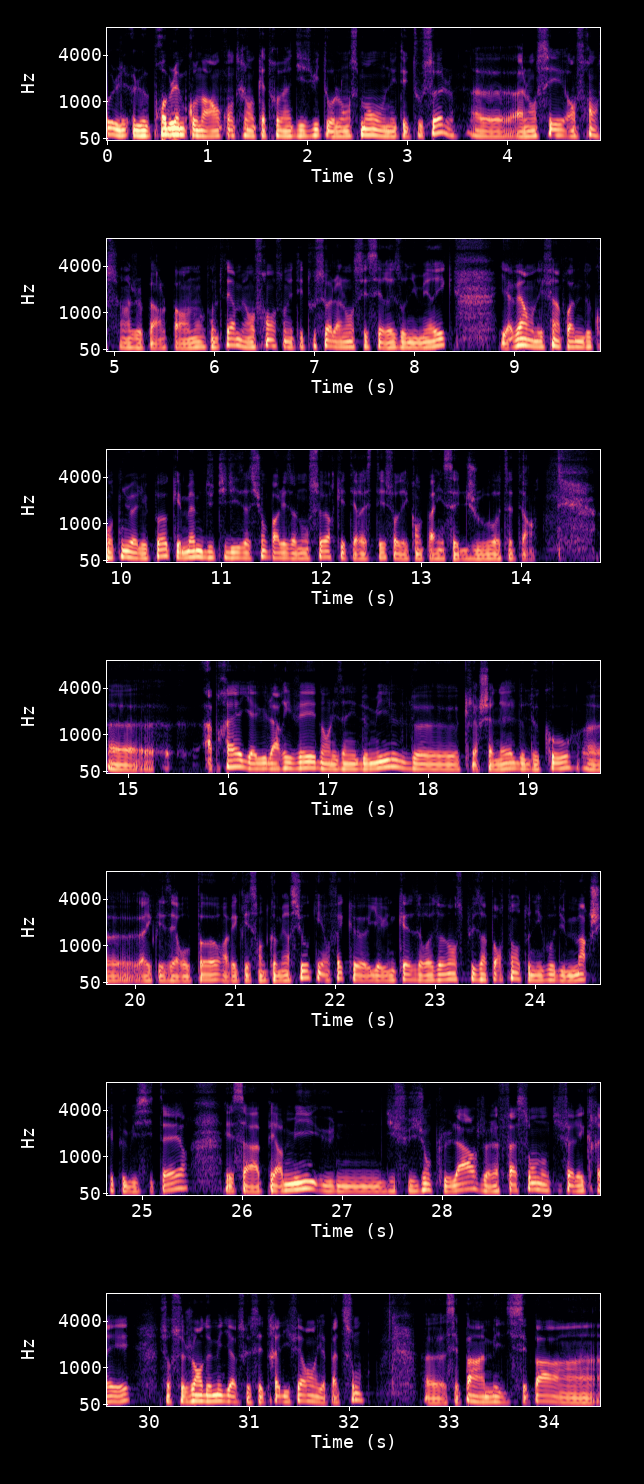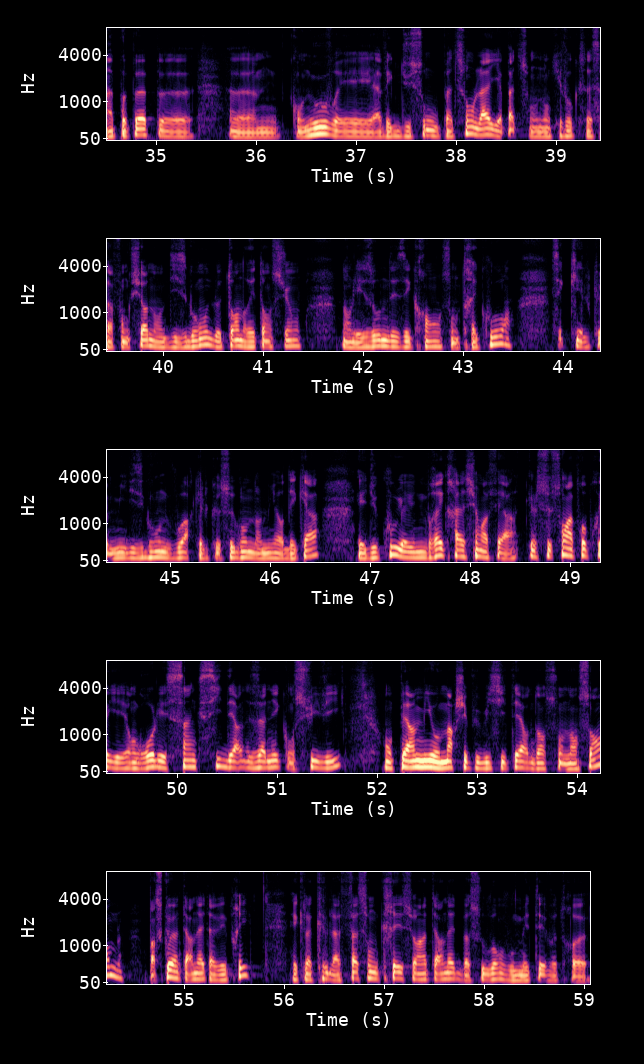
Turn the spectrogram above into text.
le problème qu'on a rencontré en 98 au lancement, on était tout seul euh, à lancer en France. Hein, je parle pas en Angleterre, mais en France, on était tout seul à lancer ces réseaux numériques. Il y avait en effet un problème de contenu à l'époque et même d'utilisation par les annonceurs qui étaient restés sur des campagnes 7 jours, etc après, il y a eu l'arrivée dans les années 2000 de Clear Channel, de Deco, euh, avec les aéroports, avec les centres commerciaux, qui ont fait qu'il y a eu une caisse de résonance plus importante au niveau du marché publicitaire, et ça a permis une diffusion plus large de la façon dont il fallait créer sur ce genre de médias, parce que c'est très différent. Il n'y a pas de son. Euh, c'est pas un pop-up euh, euh, qu'on ouvre et avec du son ou pas de son. Là, il n'y a pas de son, donc il faut que ça, ça fonctionne en 10 secondes. Le temps de rétention dans les zones des écrans sont très courts. C'est quelques millisecondes, voire quelques secondes dans le meilleur des cas. Et du coup, il y a une vraie création à faire. Elles se sont appropriées. En gros, les 5-6 dernières années qu'on suivi ont permis au marché publicitaire dans son ensemble, parce que Internet avait pris, et que la, façon de créer sur Internet, bah souvent vous mettez votre,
